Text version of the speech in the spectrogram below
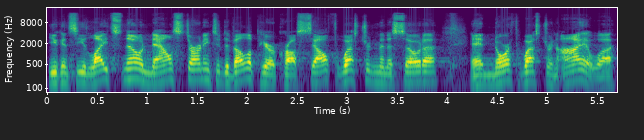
You can see light snow now starting to develop here across southwestern Minnesota and northwestern Iowa.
